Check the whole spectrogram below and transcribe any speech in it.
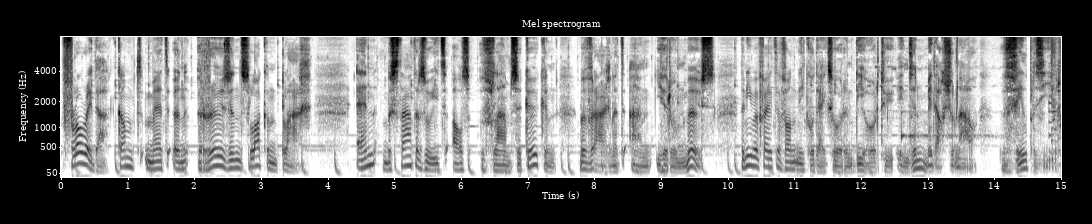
Florida kampt met een reuzenslakkenplaag. En bestaat er zoiets als Vlaamse keuken? We vragen het aan Jeroen Meus. De nieuwe feiten van Nico Dijkshoorn, die hoort u in zijn middagjournaal. Veel plezier.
